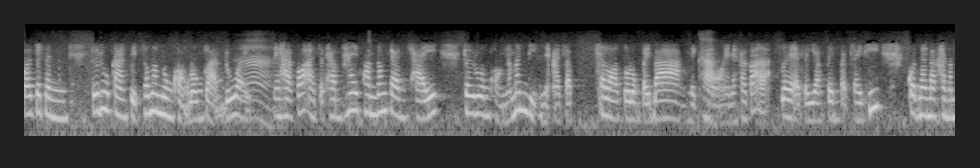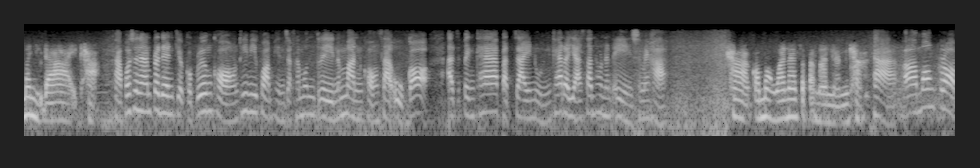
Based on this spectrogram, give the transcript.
ก็จะเป็นฤดูการปิดซ่อมบำรุงของโรงกลั่นด้วยอ่านนะคะก็อาจจะทำให้ความต้องการใช้โดยรวมของน้ำมันดิบเนี่ยอาจจะชะลอตัวลงไปบ้างเล็กน้อยนะคะ ก็เลยอาจจะยังเป็นปัจจัยที่กดดันราคาน้ำมันอยู่ได้ค่ะค่ะ เพราะฉะนั้นประเด็นเกี่ยวกับเรื่องของที่มีความเห็นจากรัฐมนตรีน้ำมันของซาอุก็อาจจะเป็นแค่ปัจจัยหนุนแค่ระยะสั้นเท่านั้นเองใช่ไหมคะ ค่ะ ก็มองว่าน่าจะประมาณนั้นค่ะ ค่ะอมองกรอบ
